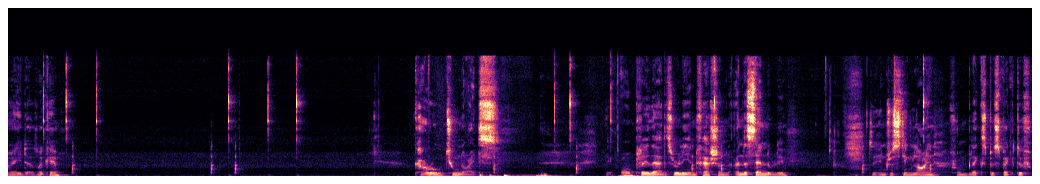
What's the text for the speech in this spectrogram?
Ah, he does, okay. Caro two knights. They all play that, it's really in fashion, understandably. It's an interesting line from Black's perspective.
